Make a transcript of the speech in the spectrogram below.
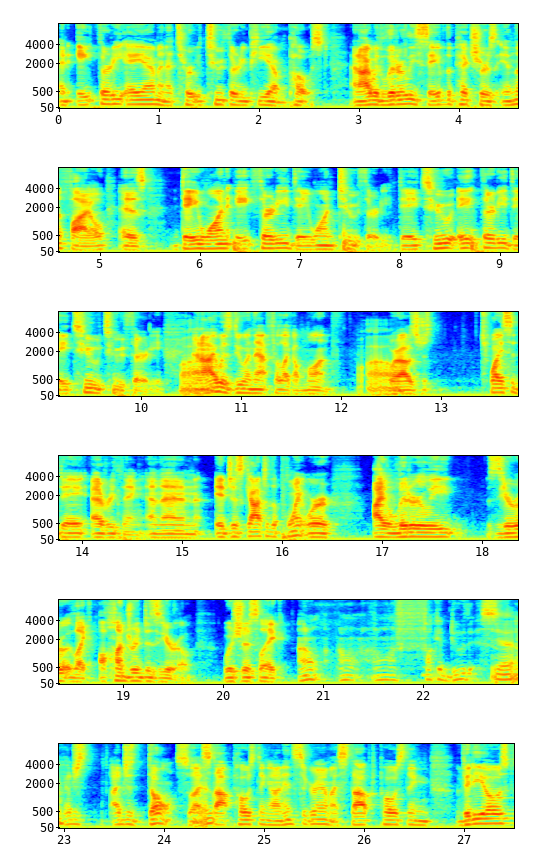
an 8:30 a.m. and a 2:30 p.m. post, and I would literally save the pictures in the file as day one 8:30, day one 2:30, day two 8:30, day two 2:30, and I was doing that for like a month, Wow. where I was just twice a day, everything, and then it just got to the point where I literally zero like a hundred to zero was just like I don't I don't, I don't want to fucking do this. Yeah. Like I just I just don't. So I stopped posting on Instagram. I stopped posting videos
